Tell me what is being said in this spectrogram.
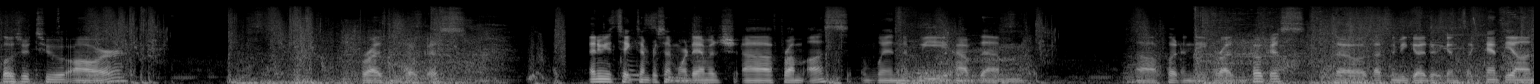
closer to our Horizon Focus. Enemies take 10% more damage uh, from us when we have them uh, put in the Horizon Focus. So that's going to be good against like Pantheon,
